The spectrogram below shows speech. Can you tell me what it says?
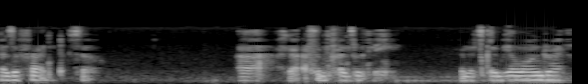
as a friend, so uh, I got some friends with me, and it's gonna be a long drive.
